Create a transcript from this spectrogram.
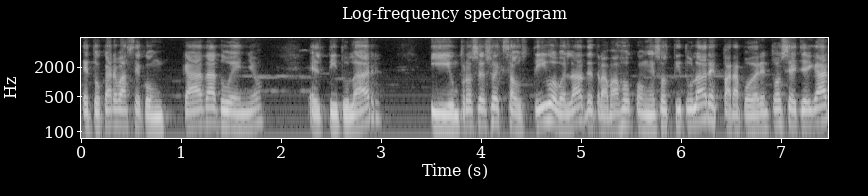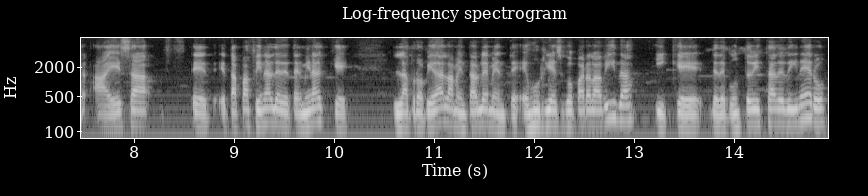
eh, tocar base con cada dueño, el titular y un proceso exhaustivo, ¿verdad?, de trabajo con esos titulares para poder entonces llegar a esa eh, etapa final de determinar que la propiedad lamentablemente es un riesgo para la vida y que desde el punto de vista de dinero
